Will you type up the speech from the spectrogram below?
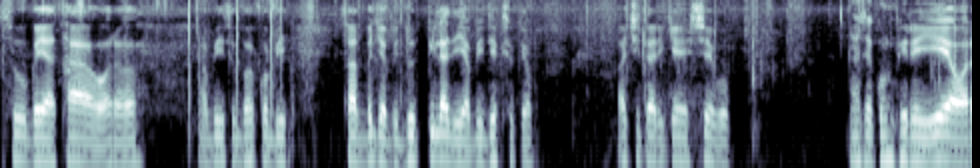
सो गया था और अभी सुबह को भी सात बजे अभी दूध पिला दिया। अभी देख सकते हो अच्छी तरीके से वो ऐसे घूम फिर रही है और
